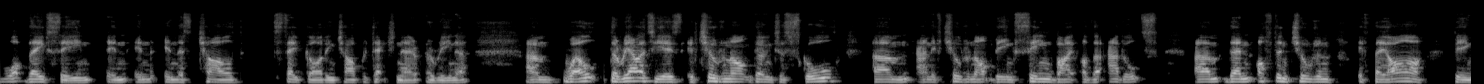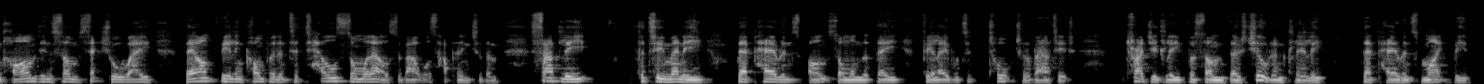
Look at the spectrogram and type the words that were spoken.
what they've seen in, in, in this child safeguarding, child protection arena. Um, well, the reality is, if children aren't going to school um, and if children aren't being seen by other adults, um, then often children, if they are being harmed in some sexual way, they aren't feeling confident to tell someone else about what's happening to them. Sadly, for too many, their parents aren't someone that they feel able to talk to about it. Tragically, for some those children, clearly, their parents might be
